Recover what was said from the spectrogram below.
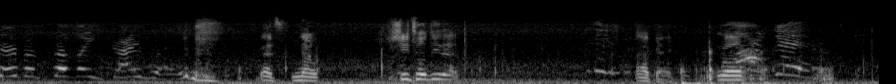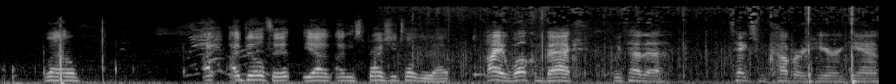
curb of somebody's driveway. That's no. She told you that? Okay. Well, well, I, I built it. Yeah, I'm surprised she told you that. Hi, welcome back. We've had to take some cover here again.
